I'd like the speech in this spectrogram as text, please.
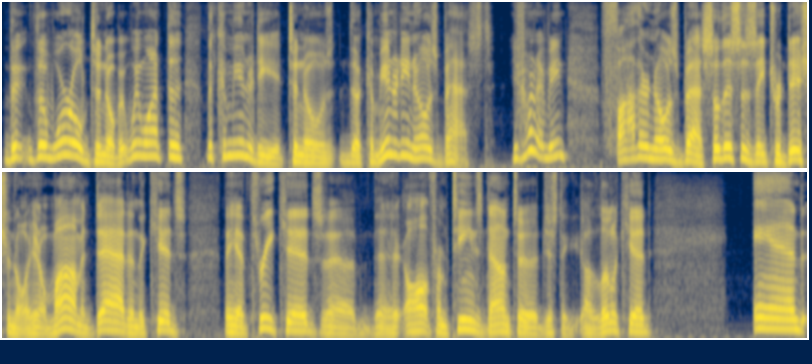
the, the world to know, but we want the, the community to know, the community knows best. You know what I mean? Father knows best. So this is a traditional, you know, mom and dad and the kids. They had three kids, uh, all from teens down to just a, a little kid. And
